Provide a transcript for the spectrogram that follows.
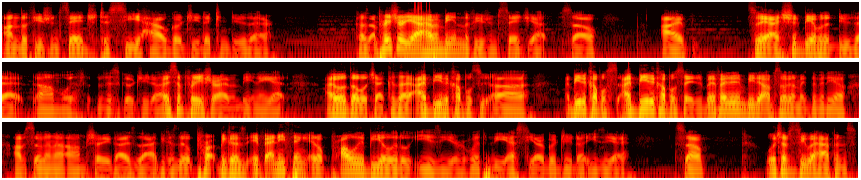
on the Fusion stage to see how Gogeta can do there. Because I'm pretty sure, yeah, I haven't beaten the Fusion stage yet, so... I so yeah, I should be able to do that um, with this Gogeta. At least I'm pretty sure I haven't beaten it yet. I will double check because I, I beat a couple. Uh, I beat a couple. I beat a couple stages, but if I didn't beat it, I'm still gonna make the video. I'm still gonna um, show you guys that because it'll because if anything, it'll probably be a little easier with the STR Gogeta EZA. So we'll just have to see what happens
